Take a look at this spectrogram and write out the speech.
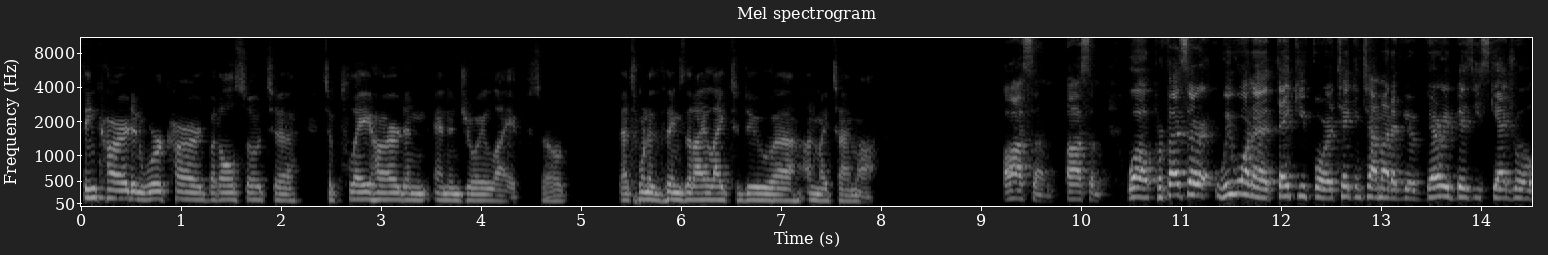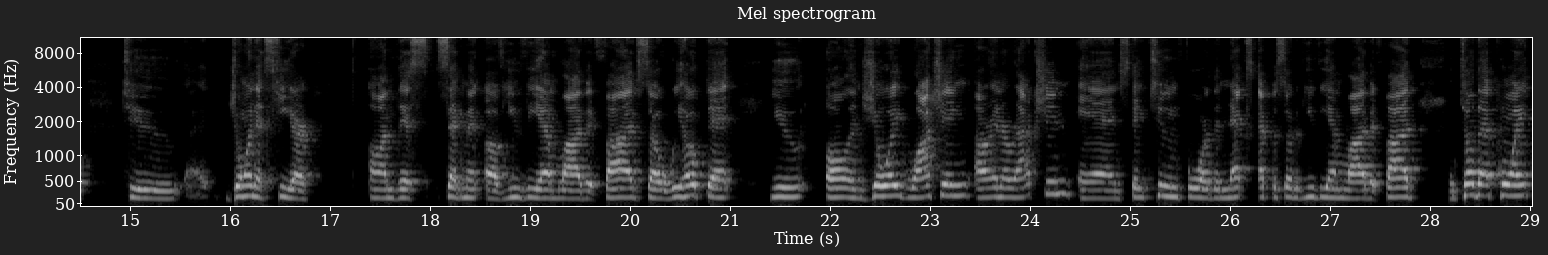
think hard and work hard, but also to to play hard and, and enjoy life. So that's one of the things that I like to do uh, on my time off. Awesome, awesome. Well, Professor, we want to thank you for taking time out of your very busy schedule to uh, join us here on this segment of UVM Live at 5. So we hope that you all enjoyed watching our interaction and stay tuned for the next episode of UVM Live at 5. Until that point,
